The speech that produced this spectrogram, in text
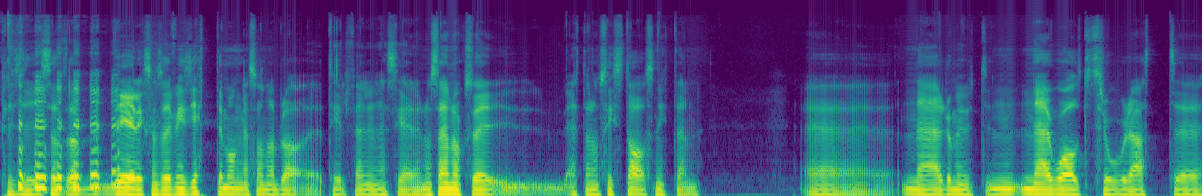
Precis, så, det är liksom så det finns jättemånga sådana bra eh, tillfällen i den här serien. Och sen också eh, ett av de sista avsnitten. Eh, när de ut, när Walt tror att eh,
